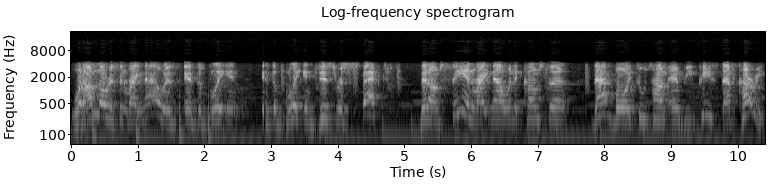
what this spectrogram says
what I'm noticing right now is is the blatant is the blatant disrespect that I'm seeing right now when it comes to that boy, two-time MVP, Steph Curry.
